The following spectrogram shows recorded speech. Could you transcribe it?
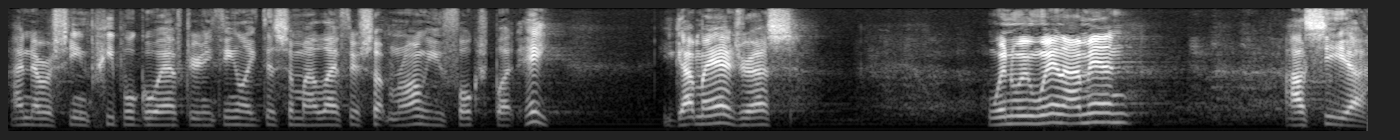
I've never seen people go after anything like this in my life. There's something wrong with you folks, but hey, you got my address. When we win, I'm in. I'll see ya.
